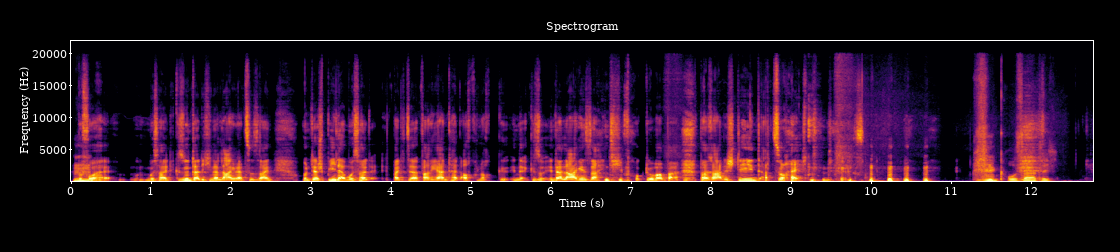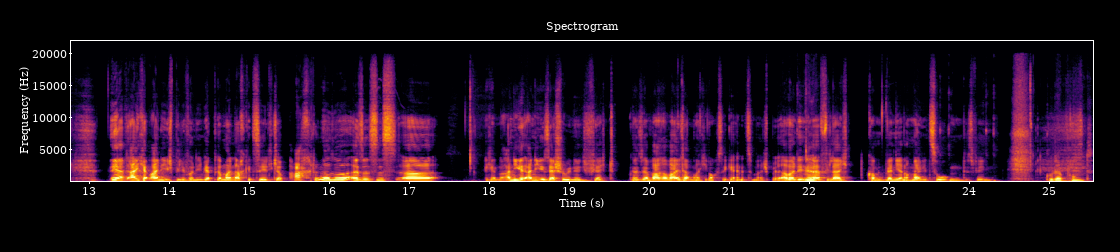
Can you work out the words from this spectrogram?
mhm. bevor er muss halt gesundheitlich in der Lage dazu sein. Und der Spieler muss halt bei dieser Variante halt auch noch in der, in der Lage sein, die Oktoberparade stehend abzuhalten. Großartig. Ja, ich habe einige Spiele von ihm. Ich habe mal nachgezählt, ich glaube acht oder so. Also es ist, äh, ich habe einige, einige sehr schöne. Vielleicht, also der wahre Walter mag ich auch sehr gerne zum Beispiel. Aber ja. äh, vielleicht kommt, wenn ja noch mal gezogen. Deswegen. Guter Punkt.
